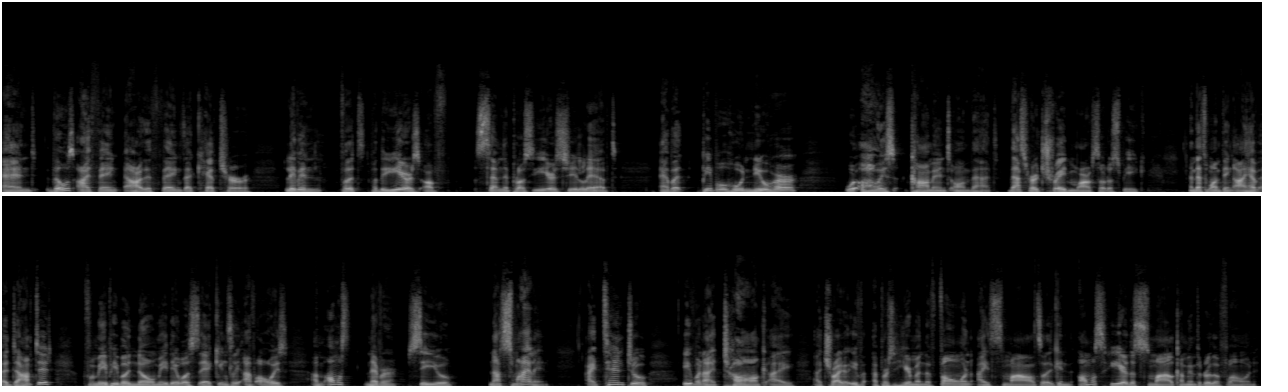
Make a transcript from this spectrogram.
and those i think are the things that kept her living for the for the years of 70 plus years she lived and but people who knew her would always comment on that. That's her trademark, so to speak. And that's one thing I have adopted. For me, people know me, they will say, Kingsley, I've always, I'm almost never see you not smiling. I tend to, even when I talk, I, I try to, if a person hear me on the phone, I smile so they can almost hear the smile coming through the phone.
